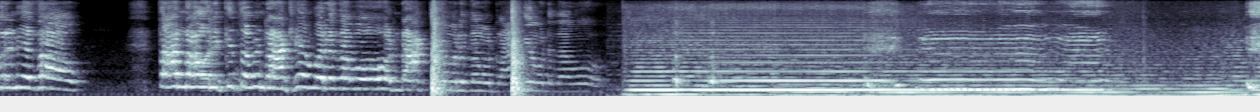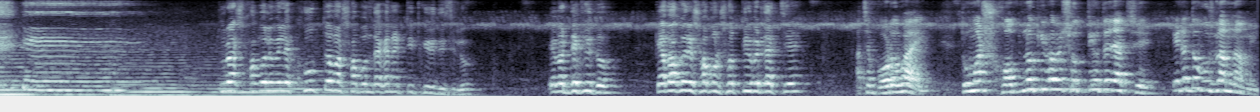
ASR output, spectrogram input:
করে নিয়ে যাও। তা না হলে কিন্তু আমি না খেয়ে মরে যাব, না খেয়ে মরে যাব, না খেয়ে মরে যাব। তোরা সকলে মিলে খুব তো আমার স্বপন দেখানোর টিট করে দিছিল। এবার দেখলি তো কেবা করে স্বপন সত্যি হয়ে যাচ্ছে। আচ্ছা বড় ভাই তোমার স্বপ্ন কীভাবে সত্যি হতে যাচ্ছে এটা তো বুঝলাম না আমি।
